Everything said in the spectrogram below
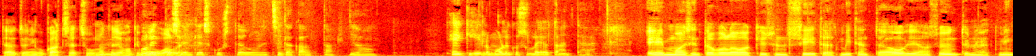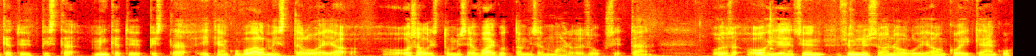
täytyy niin kuin katseet suunnata mm, johonkin poliittiseen muualle. keskusteluun, että sitä kautta, joo. Heikki Hilmo, oliko sulle jotain tähän? Ei, mä olisin tavallaan vaan kysynyt siitä, että miten tämä ohje on syntynyt, että minkä tyyppistä, minkä tyyppistä ikään kuin valmistelua ja osallistumisen ja vaikuttamisen mahdollisuuksia tähän ohjeen synnyssä on ollut ja onko ikään kuin,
